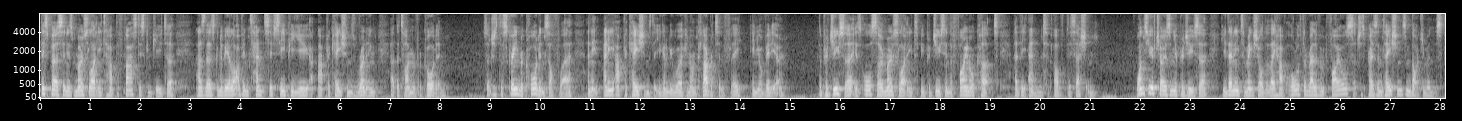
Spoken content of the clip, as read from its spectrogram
This person is most likely to have the fastest computer as there's going to be a lot of intensive CPU applications running at the time of recording, such as the screen recording software and any applications that you're going to be working on collaboratively in your video. The producer is also most likely to be producing the final cut at the end of the session. Once you have chosen your producer, you then need to make sure that they have all of the relevant files such as presentations and documents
